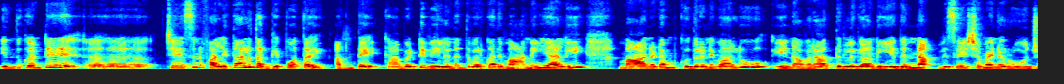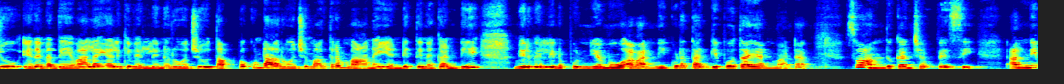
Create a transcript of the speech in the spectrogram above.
ఎందుకంటే చేసిన ఫలితాలు తగ్గిపోతాయి అంతే. కాబట్టి వీలైనంత వరకు అది మానేయాలి. మానడం కుదరని వాళ్ళు ఈ నవరాత్రులు కానీ ఏదన్నా విశేషమైన రోజు ఏదైనా దేవాలయాలకి వెళ్ళిన రోజు తప్పకుండా ఆ రోజు మాత్రం మానేయండి తినకండి. మీరు వెళ్ళిన పుణ్యము అవన్నీ కూడా తగ్గిపోతాయి అన్నమాట. సో అందుకని చెప్పేసి. అన్నీ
